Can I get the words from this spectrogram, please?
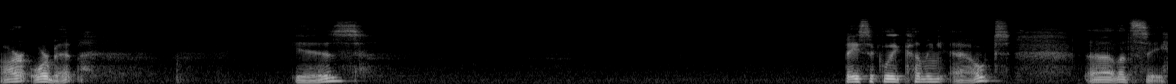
our orbit is basically coming out. Uh, let's see.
